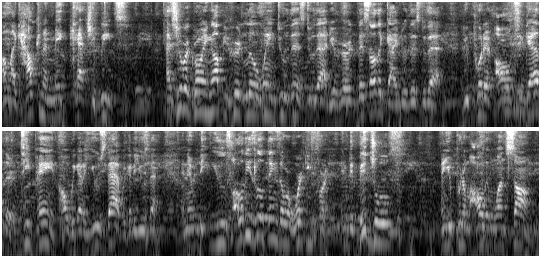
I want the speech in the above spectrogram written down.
on like how can I make catchy beats. As you were growing up, you heard Lil Wayne do this, do that. You heard this other guy do this, do that. You put it all together. T Pain, oh, we gotta use that, we gotta use that. And then they use all these little things that were working for individuals and you put them all in one song.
